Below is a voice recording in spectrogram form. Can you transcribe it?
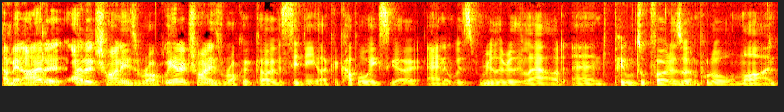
i mean i had a i had a chinese rock we had a chinese rocket go over sydney like a couple of weeks ago and it was really really loud and people took photos of it and put it all online.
